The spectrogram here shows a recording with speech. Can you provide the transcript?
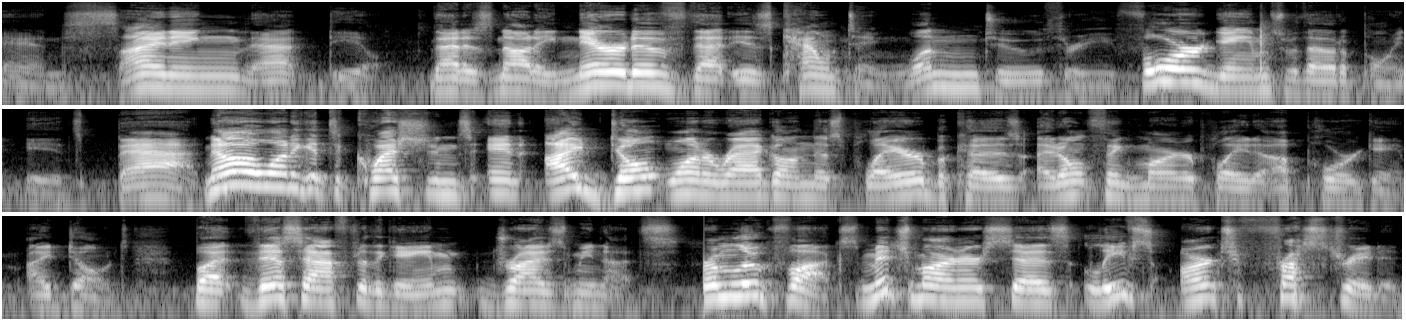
and signing that deal. That is not a narrative, that is counting. One, two, three, four games without a point. It's bad. Now I want to get to questions, and I don't want to rag on this player because I don't think Marner played a poor game. I don't. But this after the game drives me nuts. From Luke Fox, Mitch Marner says Leafs aren't frustrated.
